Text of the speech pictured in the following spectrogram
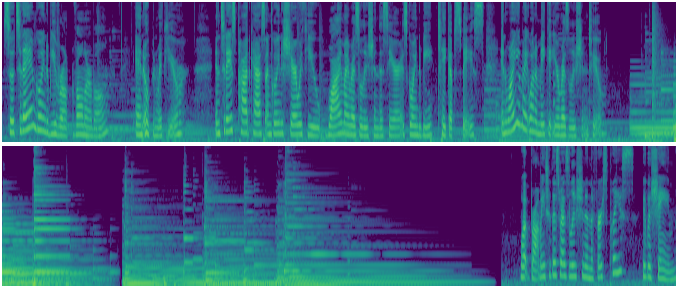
So today I'm going to be vulnerable and open with you. In today's podcast, I'm going to share with you why my resolution this year is going to be take up space and why you might want to make it your resolution too. What brought me to this resolution in the first place? It was shame.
